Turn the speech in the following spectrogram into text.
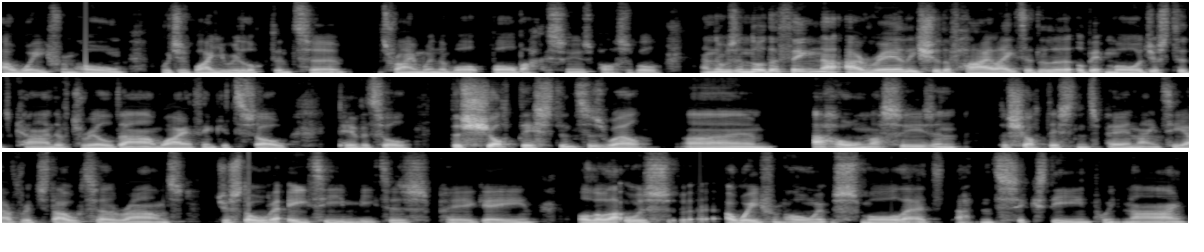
away from home, which is why you're reluctant to try and win the ball, back as soon as possible. And there was another thing that I really should have highlighted a little bit more just to kind of drill down why I think it's so pivotal. The shot distance as well. Um, at home last season, the shot distance per 90 averaged out around just over 18 metres per game. Although that was uh, away from home, it was smaller at, at 16.9.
